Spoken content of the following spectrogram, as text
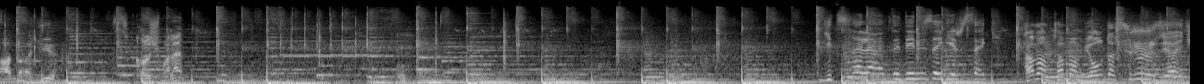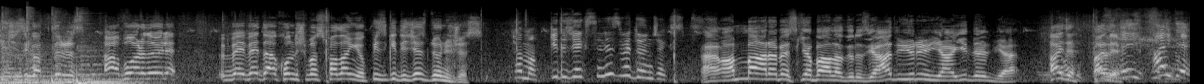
Abi acıyor. Konuşma lan. Gitseler de denize girsek. Tamam tamam yolda sürürüz ya iki çizik attırırız. Ha bu arada öyle ve veda konuşması falan yok. Biz gideceğiz döneceğiz. Tamam gideceksiniz ve döneceksiniz. Ha, amma arabeske bağladınız ya. Hadi yürüyün ya gidelim ya. Haydi hadi. Hey haydi.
